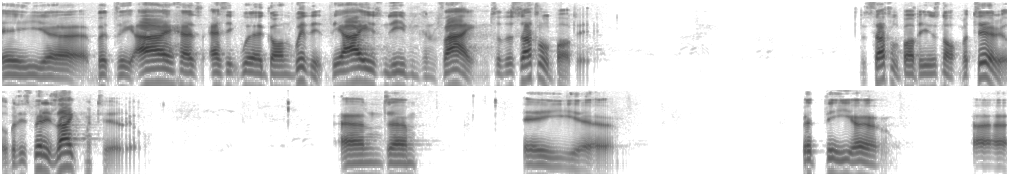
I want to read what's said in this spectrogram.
a, uh, but the eye has, as it were, gone with it. The eye isn't even confined to the subtle body. The subtle body is not material, but it's very like material. And um, a, uh, but the uh, uh,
